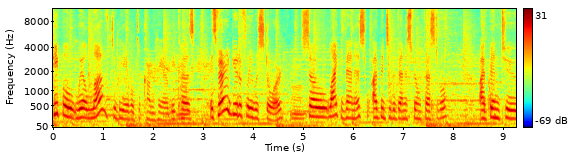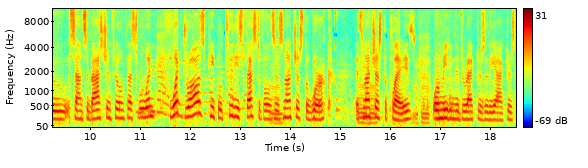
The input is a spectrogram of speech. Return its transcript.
people will love to be able to come here mm. because it's very beautifully restored. Mm. So, like Venice, I've been to the Venice Film Festival. I've been to San Sebastian Film Festival. When what draws people to these festivals mm. is not just the work, it's not mm-hmm. just the plays mm-hmm. or meeting the directors or the actors.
